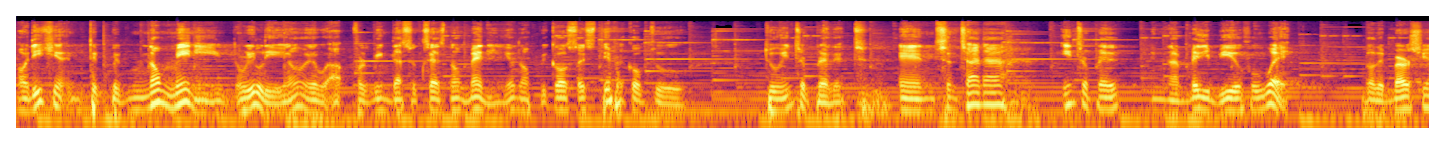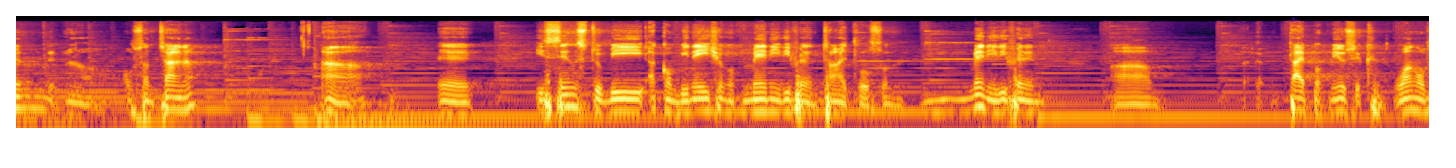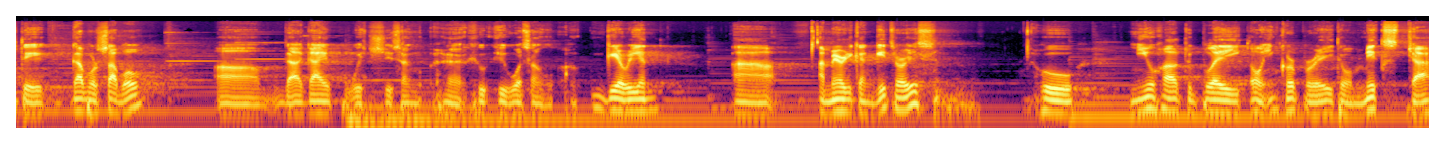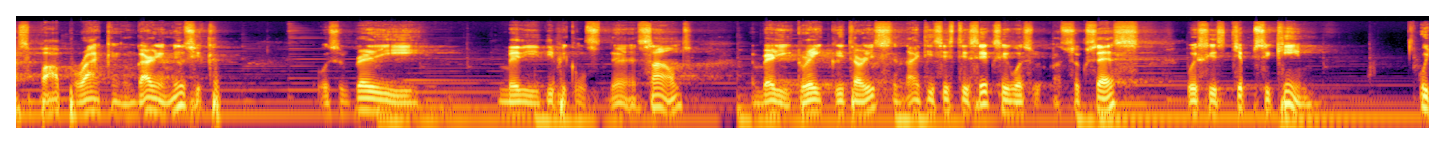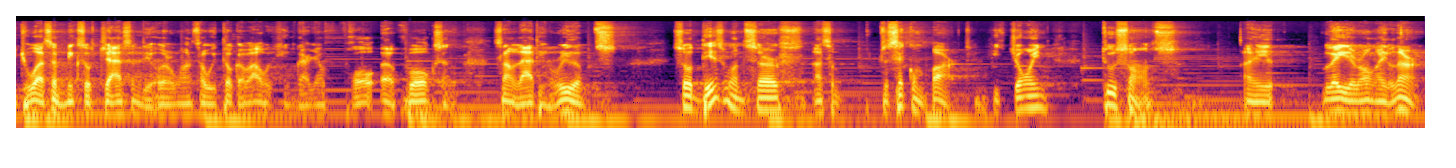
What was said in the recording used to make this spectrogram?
audition, not many really, you know, uh, for being that success, not many, you know, because it's difficult to to interpret it. And Santana interpreted in a very beautiful way. So the version know, of Santana, uh, it, it seems to be a combination of many different titles and many different um, type of music. One of the Gabor Szabo, um, that guy which is an, uh, he, he was a Hungarian uh, American guitarist who knew how to play or incorporate or mix jazz, pop, rock, and Hungarian music. It was a very, very difficult uh, sound. A very great guitarist. In 1966, he was a success with his Gypsy King, which was a mix of jazz and the other ones that we talk about, with Hungarian folk, uh, folks and some Latin rhythms. So this one serves as a, the second part he joined two songs. I later on I learned.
